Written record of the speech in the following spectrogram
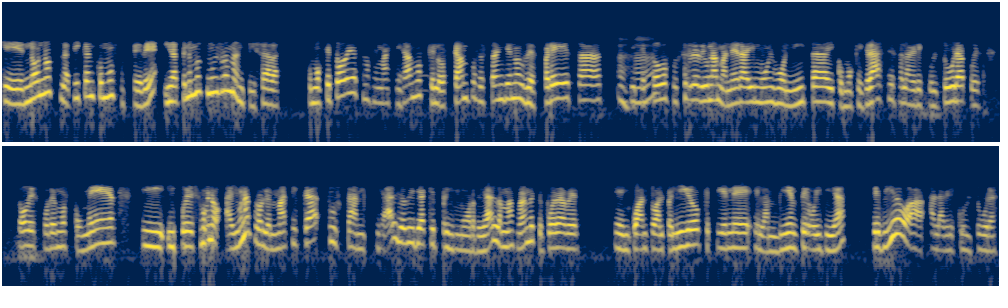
que no nos platican cómo sucede y la tenemos muy romantizada. Como que todavía nos imaginamos que los campos están llenos de fresas y que todo sucede de una manera ahí muy bonita y como que gracias a la agricultura pues todos podemos comer y, y pues bueno, hay una problemática sustancial, yo diría que primordial, la más grande que puede haber en cuanto al peligro que tiene el ambiente hoy día debido a, la agricultura.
